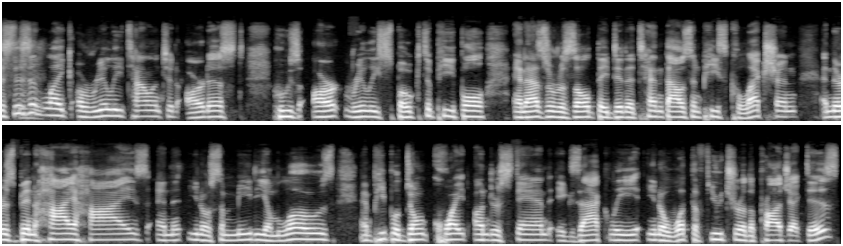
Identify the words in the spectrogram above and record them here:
this isn't mm-hmm. like a really talented artist whose art really spoke to people. And as a result, they did a 10,000 piece collection. And there's been high highs and, you know, some medium lows. And people don't quite understand exactly, you know, what the future of the project is.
